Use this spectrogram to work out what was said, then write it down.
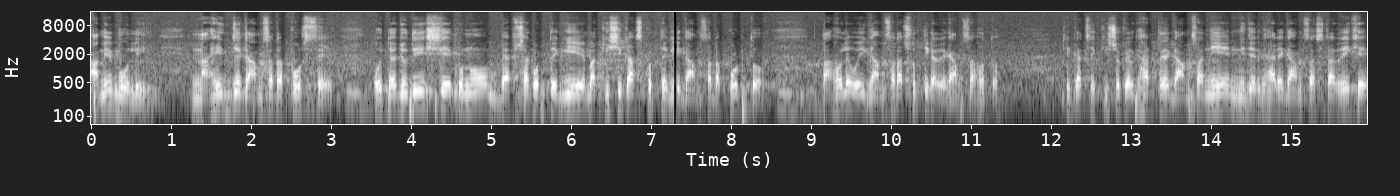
আমি বলি, নাহিদ যে গামছাটা পরছে, ওইটা যদি সে কোনো ব্যবসা করতে গিয়ে বা কৃষি কাজ করতে গিয়ে গামছাটা পরতো, তাহলে ওই গামছাটা সত্যিকারের গামছা হতো। ঠিক আছে? কৃষকের ঘাট থেকে গামছা নিয়ে নিজের ঘাড়ে গামছাটা রেখে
